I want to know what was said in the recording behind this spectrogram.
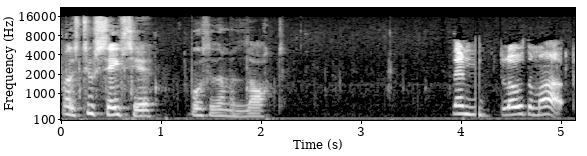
Well, there's two safes here. Both of them are locked. Then blow them up.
